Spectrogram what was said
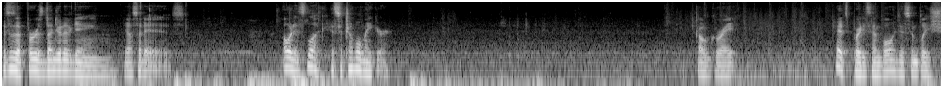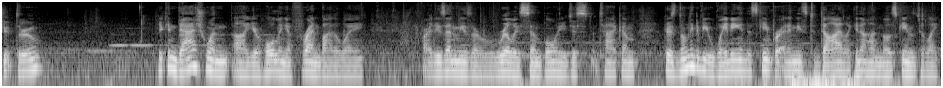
This is the first dungeon of the game. Yes, it is. Oh, it is. Look, it's a troublemaker. Oh, great. It's pretty simple. Just simply shoot through. You can dash when uh, you're holding a friend, by the way. Alright, these enemies are really simple. You just attack them. There's no need to be waiting in this game for enemies to die. Like, you know how in most games, they're like,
